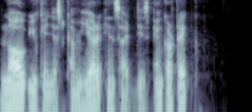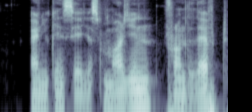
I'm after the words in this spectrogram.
Now you can just come here inside this anchor tag and you can say just margin from the left.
